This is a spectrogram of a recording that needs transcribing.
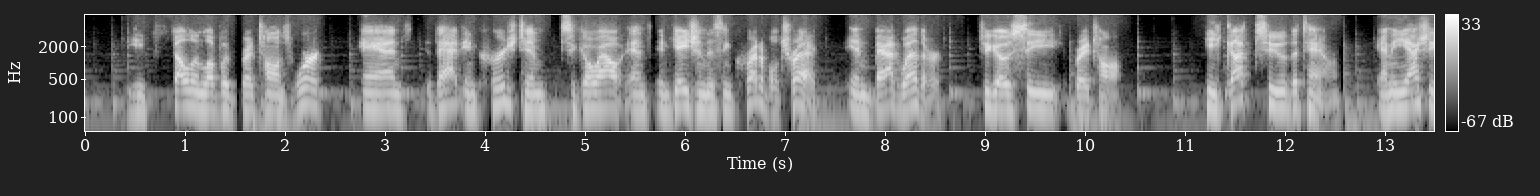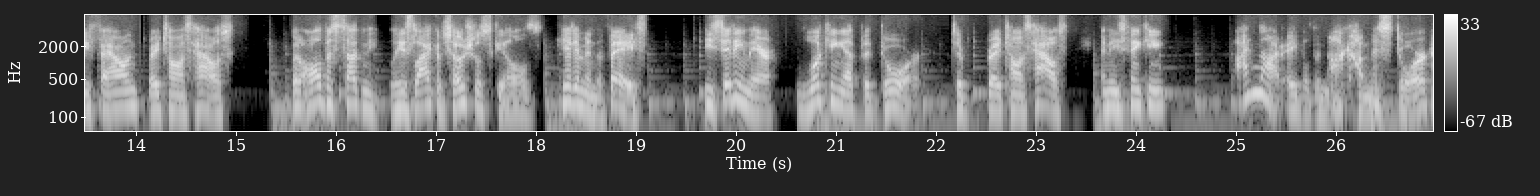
He fell in love with Breton's work and that encouraged him to go out and engage in this incredible trek in bad weather to go see Breton. He got to the town and he actually found Breton's house, but all of a sudden, his lack of social skills hit him in the face. He's sitting there looking at the door to Breton's house and he's thinking, I'm not able to knock on this door.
